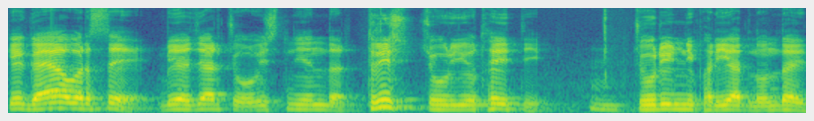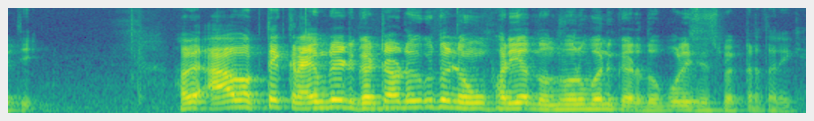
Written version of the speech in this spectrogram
કે ગયા વર્ષે બે હજાર ચોવીસની અંદર ત્રીસ ચોરીઓ થઈ હતી. ચોરીની ફરિયાદ નોંધાઈ હતી. હવે આ વખતે ક્રાઇમ રેટ ઘટાડો એવું કીધું હું ફરિયાદ નોંધવાનું બંધ કરી દઉં પોલીસ ઇન્સ્પેક્ટર તરીકે.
